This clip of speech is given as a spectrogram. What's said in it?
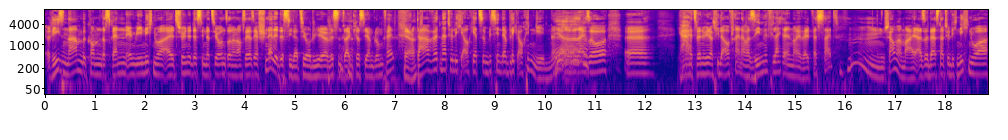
riesen Namen bekommen, das Rennen irgendwie nicht nur als schöne Destination, sondern auch sehr, sehr schnelle Destination, wie wir wissen, seit Christian Blumfeld. Ja. Da wird natürlich auch jetzt so ein bisschen der Blick auch hingehen. Ne? Ja. Also sagen so, äh, ja, jetzt werden wir wieder viele aufschreien, aber sehen wir vielleicht eine neue Weltbestzeit? Hm, schauen wir mal. Also da ist natürlich nicht nur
